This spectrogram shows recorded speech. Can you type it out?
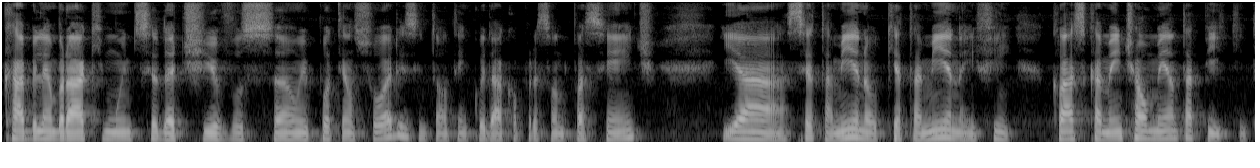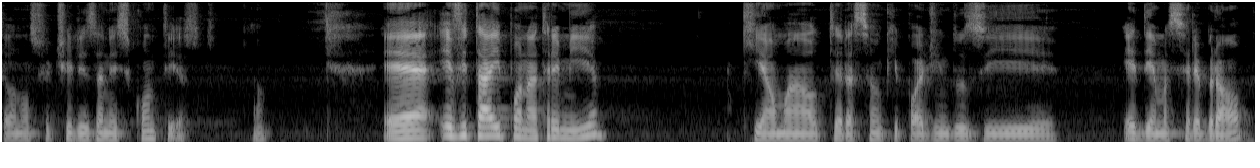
cabe lembrar que muitos sedativos são hipotensores, então tem que cuidar com a pressão do paciente. E a cetamina ou ketamina, enfim, classicamente aumenta a pique, então não se utiliza nesse contexto. Tá? É, evitar a hiponatremia, que é uma alteração que pode induzir edema cerebral.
